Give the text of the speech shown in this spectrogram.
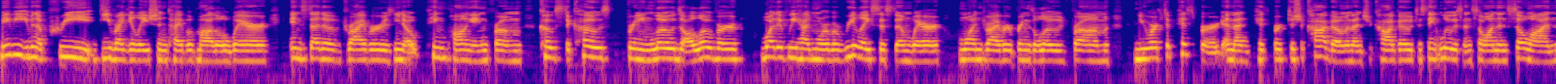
maybe even a pre-deregulation type of model where instead of drivers, you know, ping-ponging from coast to coast, bringing loads all over, what if we had more of a relay system where one driver brings a load from New York to Pittsburgh and then Pittsburgh to Chicago and then Chicago to St. Louis and so on and so on.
